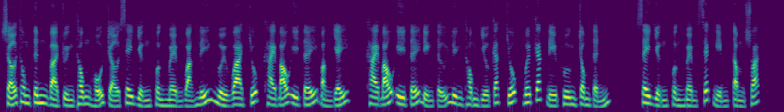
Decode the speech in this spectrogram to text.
Sở Thông tin và Truyền thông hỗ trợ xây dựng phần mềm quản lý người qua chốt khai báo y tế bằng giấy, khai báo y tế điện tử liên thông giữa các chốt với các địa phương trong tỉnh, xây dựng phần mềm xét nghiệm tầm soát,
